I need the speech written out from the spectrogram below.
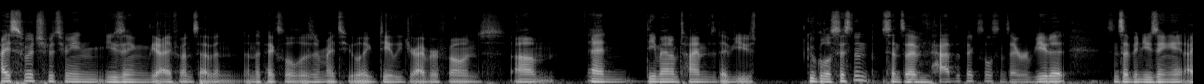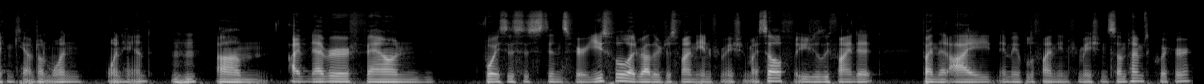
I switch between using the iPhone 7 and the Pixel. Those are my two like daily driver phones. Um, and the amount of times that I've used Google Assistant since I've Mhm. had the Pixel, since I reviewed it, since I've been using it, I can count on one one hand. hmm Um, I've never found voice assistants very useful. I'd rather just find the information myself. I usually find it find that I am able to find the information sometimes quicker,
